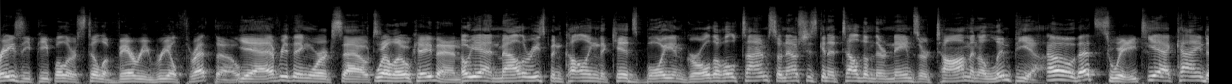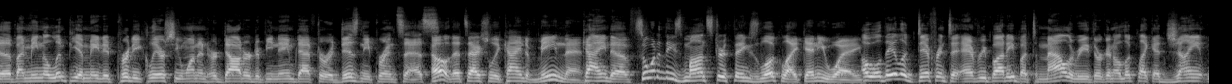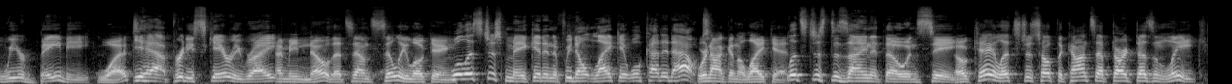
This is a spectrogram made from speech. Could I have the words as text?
crazy people are still a very real threat though. Yeah, everything works out. Well, okay then. Oh yeah, and Mallory's been calling the kids boy and girl the whole time, so now she's gonna tell them their names are Tom and Olympia. Oh, that's sweet. Yeah, kind of. I mean, Olympia made it pretty clear she wanted her daughter to be named after a Disney princess. Oh, that's actually kind of mean then. Kind of. So what do these monster things look like anyway? Oh, well, they look different to everybody, but to Mallory, they're gonna look like a giant weird baby. What? Yeah, pretty scary, right? I mean, no, that sounds silly looking. well, let's just make it, and if we don't like it, we'll cut it out. we're not gonna like it. Let's just design it, though, and see. Okay, let's just hope the concept art doesn't leak.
